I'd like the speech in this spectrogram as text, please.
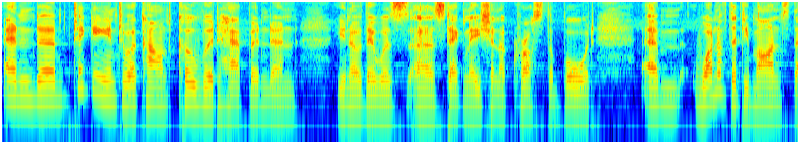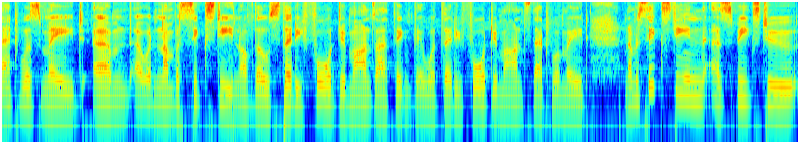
and uh, taking into account covid happened and you know, there was uh, stagnation across the board. Um, one of the demands that was made, um, uh, number 16 of those 34 demands, I think there were 34 demands that were made. Number 16 uh, speaks to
